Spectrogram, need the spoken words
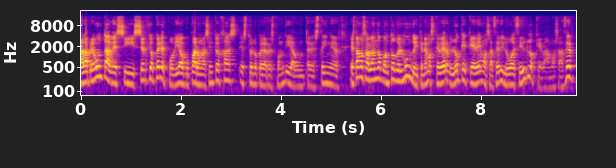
a la pregunta de si Sergio Pérez podía ocupar un asiento en Haas, esto es lo que le respondía Gunter Steiner. Estamos hablando con todo el mundo y tenemos que ver lo que queremos hacer y luego decidir lo que vamos a hacer.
